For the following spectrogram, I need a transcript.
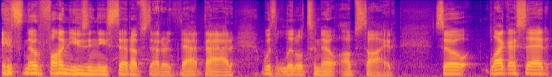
it's no fun using these setups that are that bad with little to no upside. So, like I said,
